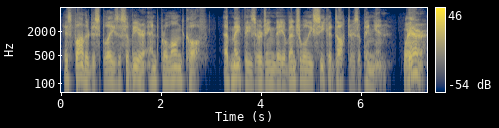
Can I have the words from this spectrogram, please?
his father displays a severe and prolonged cough. At Matvey's urging, they eventually seek a doctor's opinion. Where?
